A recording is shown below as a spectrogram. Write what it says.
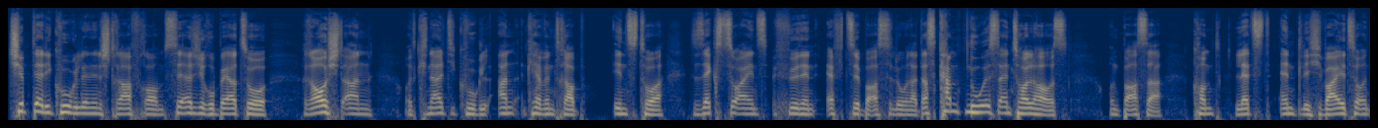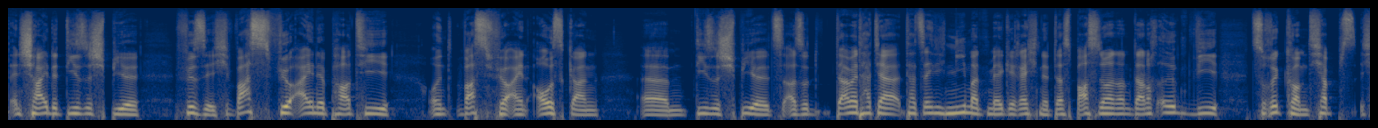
chippt er die Kugel in den Strafraum. Sergi Roberto rauscht an und knallt die Kugel an Kevin Trapp ins Tor. 6 zu 1 für den FC Barcelona. Das Camp Nou ist ein Tollhaus. Und Barca kommt letztendlich weiter und entscheidet dieses Spiel für sich. Was für eine Partie und was für ein Ausgang ähm, dieses Spiels. Also damit hat ja tatsächlich niemand mehr gerechnet, dass Barcelona da noch irgendwie zurückkommt. Ich habe es ich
